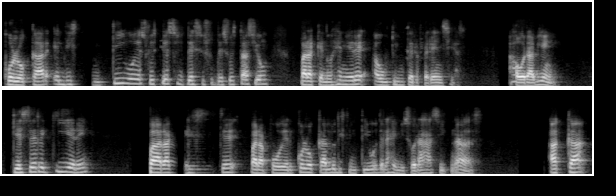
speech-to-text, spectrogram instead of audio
colocar el distintivo de su, de su, estación para que no genere autointerferencias. Ahora bien, ¿qué se requiere para, este, para poder colocar los distintivos de las emisoras asignadas? Acá,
